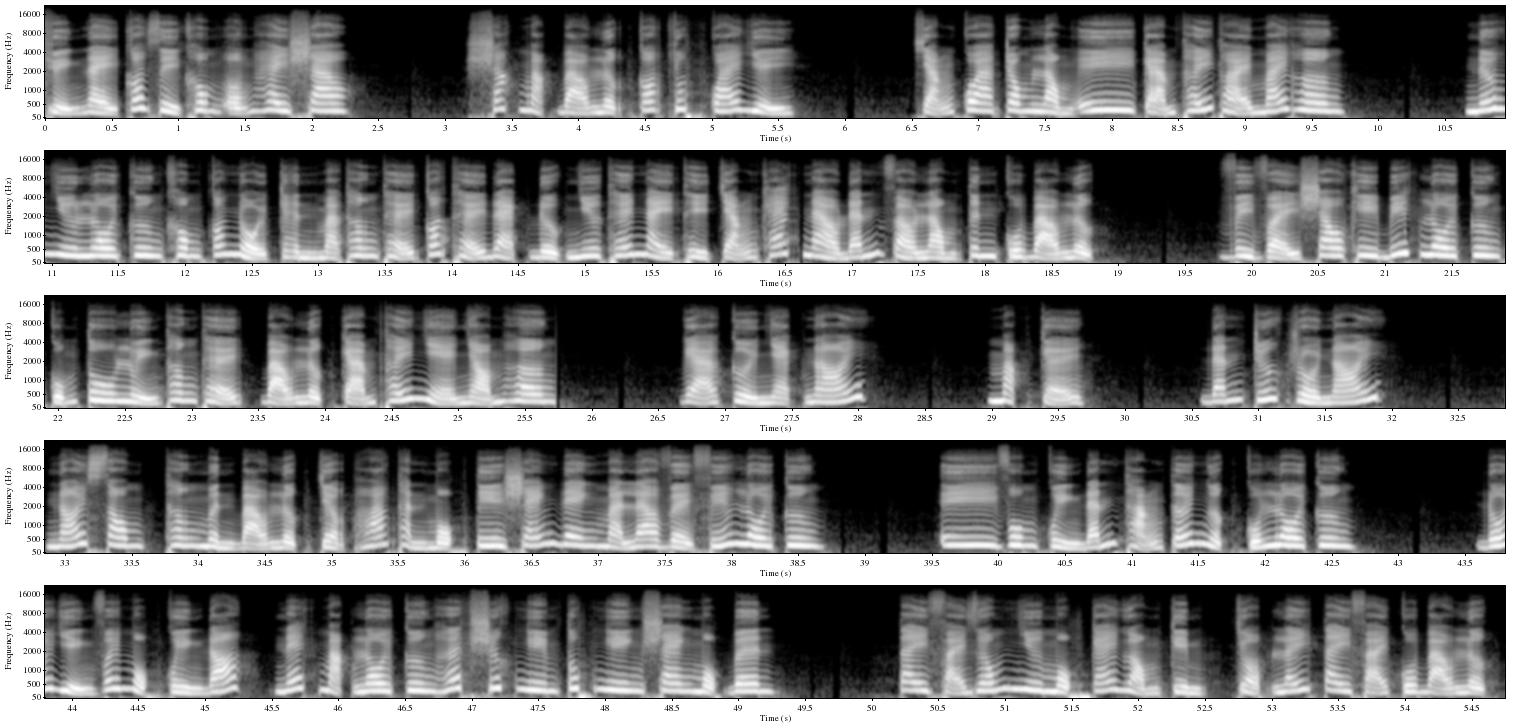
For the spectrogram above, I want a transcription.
Chuyện này có gì không ổn hay sao? Sắc mặt bạo lực có chút quá dị. Chẳng qua trong lòng y cảm thấy thoải mái hơn. Nếu như lôi cương không có nội kình mà thân thể có thể đạt được như thế này thì chẳng khác nào đánh vào lòng tin của bạo lực. Vì vậy sau khi biết lôi cương cũng tu luyện thân thể, bạo lực cảm thấy nhẹ nhõm hơn. Gã cười nhạt nói. Mặc kệ. Đánh trước rồi nói. Nói xong, thân mình bạo lực chợt hóa thành một tia sáng đen mà lao về phía lôi cương. Y vung quyền đánh thẳng tới ngực của lôi cương. Đối diện với một quyền đó, nét mặt lôi cương hết sức nghiêm túc nghiêng sang một bên. Tay phải giống như một cái gọng kìm, chộp lấy tay phải của bạo lực.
